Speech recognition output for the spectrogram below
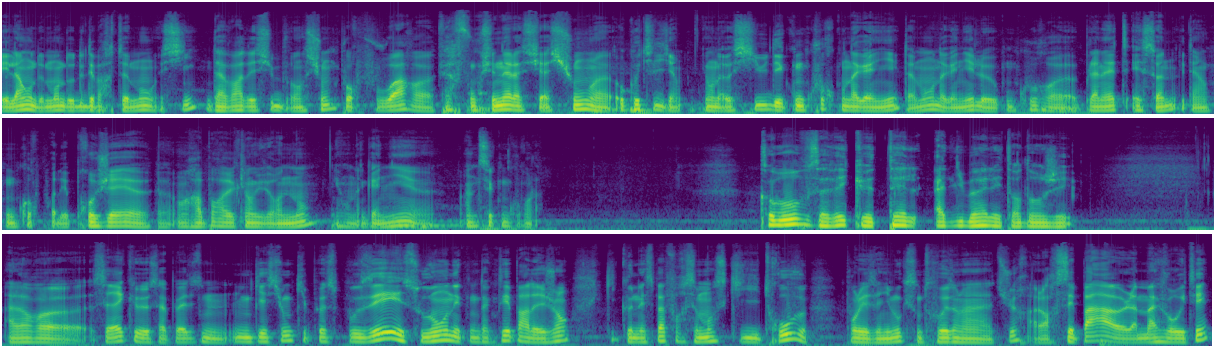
et là on demande au département aussi d'avoir des subventions pour pouvoir faire fonctionner l'association au quotidien. Et on a aussi eu des concours qu'on a gagnés, notamment on a gagné le concours Planète Essonne, qui était un concours pour des projets en rapport avec l'environnement, et on a gagné un de ces concours-là. Comment vous savez que tel animal est en danger? Alors euh, c'est vrai que ça peut être une, question qui peut se poser et souvent on est contacté par des gens qui connaissent pas forcément ce qu'ils trouvent pour les animaux qui sont trouvés dans la nature. Alors c'est pas euh, la majorité.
